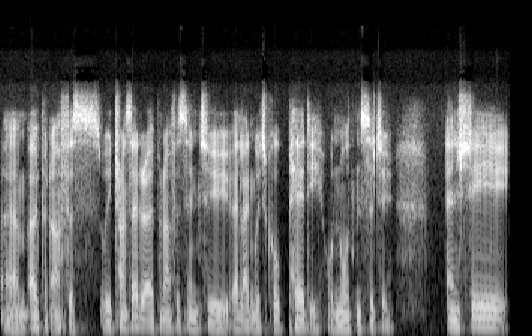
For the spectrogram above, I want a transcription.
um, Open Office, we translated Open Office into a language called Pedi or Northern Sotho, and she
